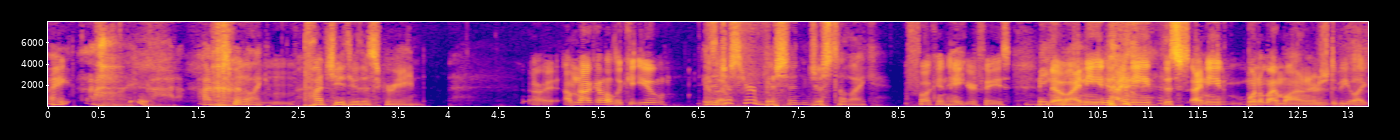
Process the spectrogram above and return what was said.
I, oh, God, I'm just gonna like punch you through the screen. All right, I'm not gonna look at you. Is it just your mission just to like Fucking hate your face. make No, me I hate need you? I need this I need one of my monitors to be like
